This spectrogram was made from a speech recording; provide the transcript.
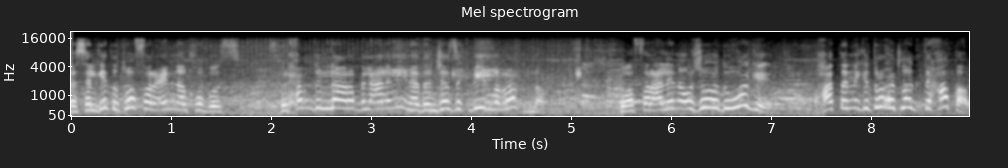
بس لقيت توفر عنا الخبز. والحمد لله رب العالمين هذا إنجاز كبير من ربنا. وفر علينا جهد ووقت. وحتى إنك تروحي تلقطي حطب.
